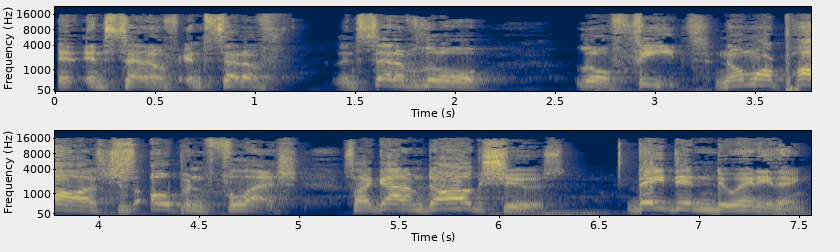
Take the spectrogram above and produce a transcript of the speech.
instead of instead of instead of little little feet. No more paws, just open flesh. So I got him dog shoes. They didn't do anything.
